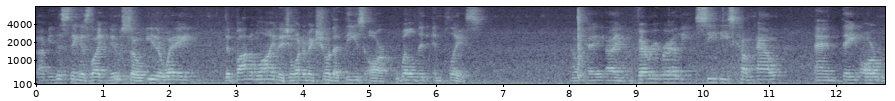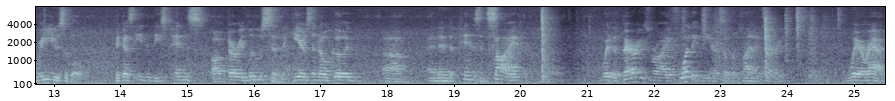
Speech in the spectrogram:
I mean, this thing is like new, so either way, the bottom line is you want to make sure that these are welded in place. okay? I very rarely see these come out and they are reusable because either these pins are very loose and the gears are no good, um, and then the pins inside where the bearings ride for the gears of the planetary wear out.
